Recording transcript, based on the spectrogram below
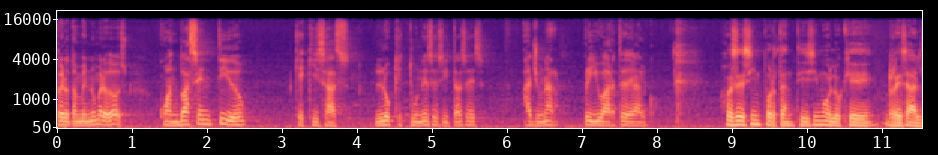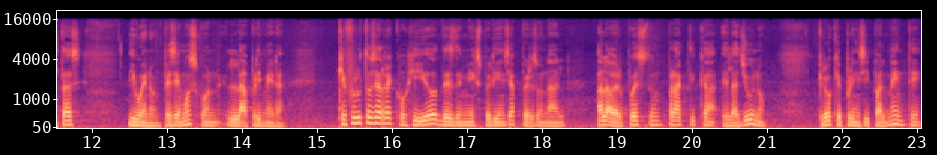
pero también número dos, ¿cuándo has sentido que quizás lo que tú necesitas es ayunar, privarte de algo. José, es importantísimo lo que resaltas. Y bueno, empecemos con la primera. ¿Qué frutos he recogido desde mi experiencia personal al haber puesto en práctica el ayuno? Creo que principalmente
